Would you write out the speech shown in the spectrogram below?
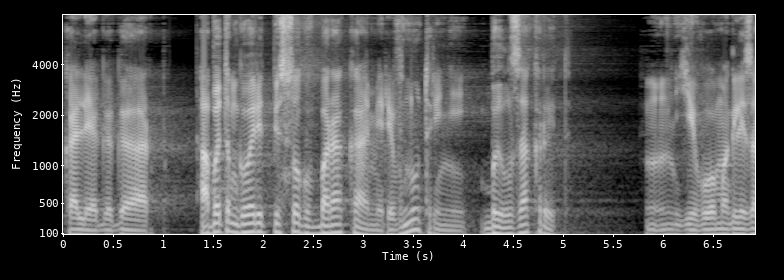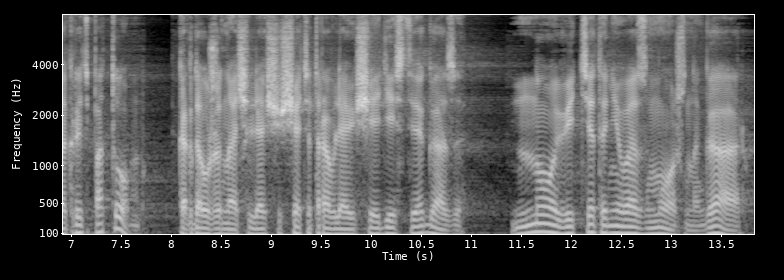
коллега Гаарп. Об этом говорит песок в барокамере, внутренний был закрыт. Его могли закрыть потом, когда уже начали ощущать отравляющее действие газа. Но ведь это невозможно, Гаарп.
